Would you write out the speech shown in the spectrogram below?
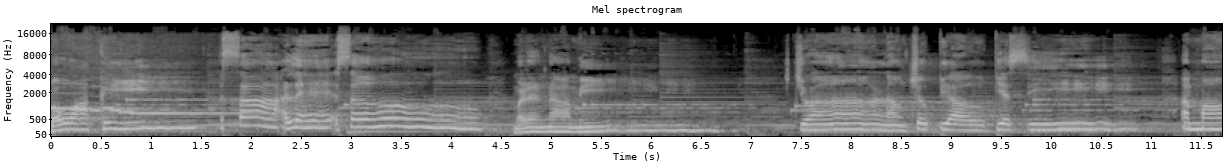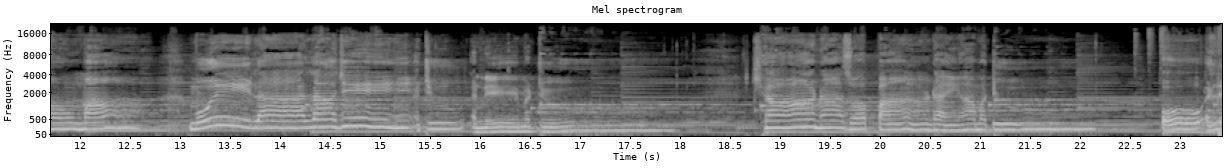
ဘဝခရီးအစအလဲအဆုံးမရဏမီကျွမ်းလောင်ချုပ်ပြောက်ပျက်စီးအမောင်မမွေးလာလာခြင်းအတူအနေမတူချာနာစွာပန်းတိုင်းဟာမတူအိုးအလ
